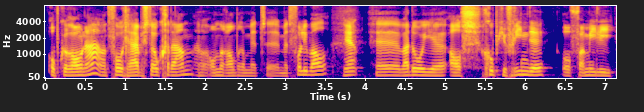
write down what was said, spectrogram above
op corona. Want vorig jaar hebben ze het ook gedaan, onder andere met, eh, met volleybal. Ja. Waardoor je als groepje vrienden of familie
